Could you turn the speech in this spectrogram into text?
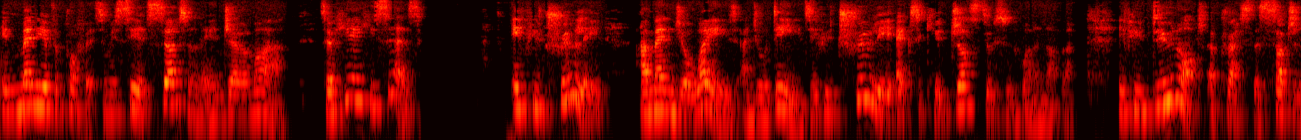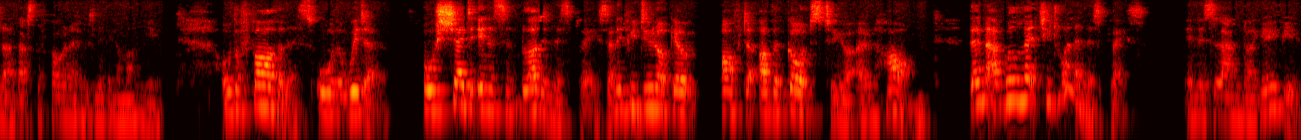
in many of the prophets, and we see it certainly in Jeremiah. So here he says, if you truly amend your ways and your deeds, if you truly execute justice with one another, if you do not oppress the sojourner, that's the foreigner who's living among you, or the fatherless, or the widow, or shed innocent blood in this place, and if you do not go after other gods to your own harm, then I will let you dwell in this place, in this land I gave you.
